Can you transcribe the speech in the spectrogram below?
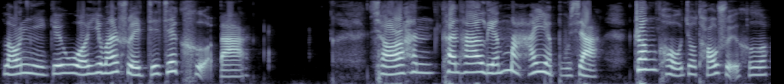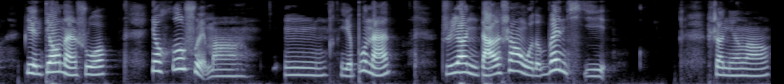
劳你给我一碗水解解渴吧。”巧儿看看他连马也不下，张口就讨水喝，便刁难说：“要喝水吗？嗯，也不难，只要你答得上我的问题。”少年郎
